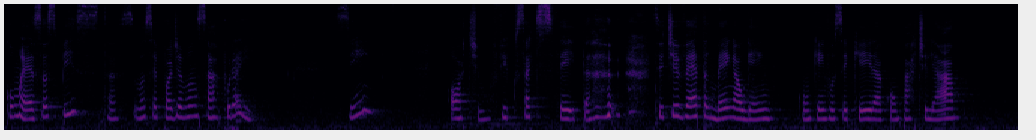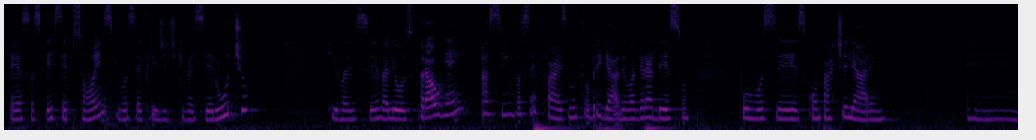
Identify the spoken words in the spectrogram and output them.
com essas pistas, você pode avançar por aí. Sim? Ótimo, fico satisfeita. Se tiver também alguém com quem você queira compartilhar essas percepções que você acredite que vai ser útil, que vai ser valioso para alguém, assim você faz. Muito obrigada, eu agradeço por vocês compartilharem. É,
